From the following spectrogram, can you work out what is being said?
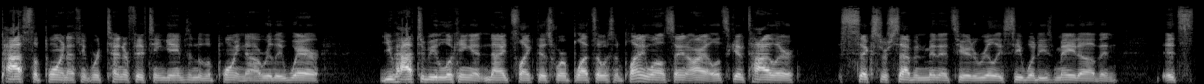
past the point. I think we're 10 or 15 games into the point now, really, where you have to be looking at nights like this where Bledsoe isn't playing well and saying, all right, let's give Tyler six or seven minutes here to really see what he's made of. And it's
